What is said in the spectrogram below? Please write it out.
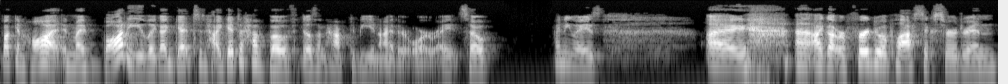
fucking hot in my body. Like I get to I get to have both. It doesn't have to be an either or, right? So anyways, I I got referred to a plastic surgeon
